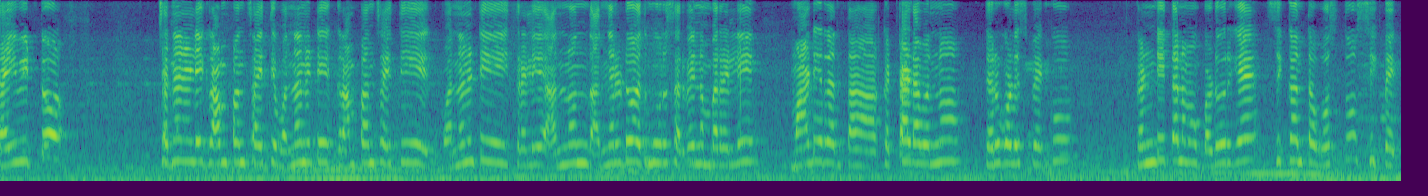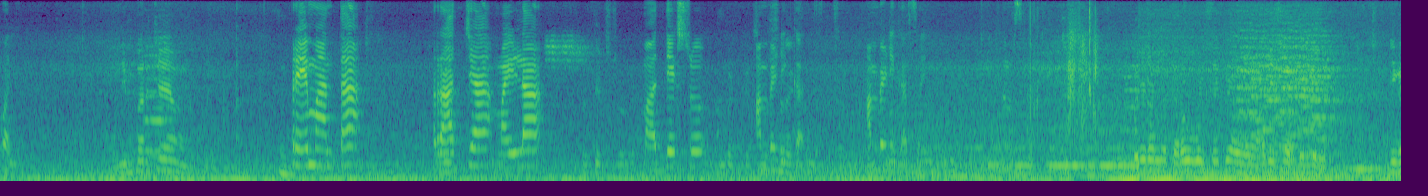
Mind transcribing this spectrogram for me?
ದಯವಿಟ್ಟು ಚನ್ನನಹಳ್ಳಿ ಗ್ರಾಮ ಪಂಚಾಯತಿ ಒನ್ನನಟಿ ಗ್ರಾಮ ಪಂಚಾಯತಿ ಒನ್ನನಟಿ ಇದರಲ್ಲಿ ಹನ್ನೊಂದು ಹನ್ನೆರಡು ಹದಿಮೂರು ಸರ್ವೆ ನಂಬರಲ್ಲಿ ಮಾಡಿರೋಂಥ ಕಟ್ಟಡವನ್ನು ತೆರವುಗೊಳಿಸಬೇಕು. ಖಂಡಿತ ನಮಗೆ ಬಡವರಿಗೆ ಸಿಕ್ಕಂಥ ವಸ್ತು ಸಿಗಬೇಕು ಅಲ್ಲಿ. ನಿಮ್ಮ ಪ್ರೇಮ ಅಂತ ರಾಜ್ಯ ಮಹಿಳಾ ಅಧ್ಯಕ್ಷರು ಅಂಬೇಡ್ಕರ್ ಅಂಬೇಡ್ಕರ್ ಸೈ ನಮಸ್ಕಾರ. ಈಗ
